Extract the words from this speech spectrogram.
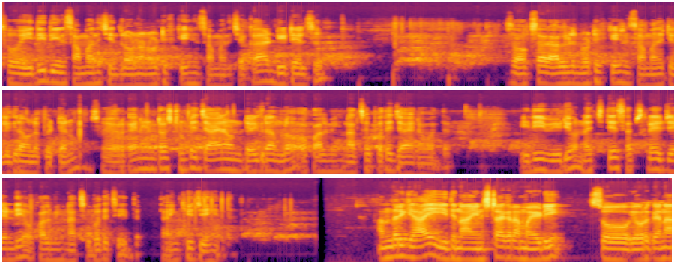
సో ఇది దీనికి సంబంధించి ఇందులో ఉన్న నోటిఫికేషన్ సంబంధించాక డీటెయిల్స్ సో ఒకసారి ఆల్రెడీ నోటిఫికేషన్ సంబంధించి టెలిగ్రామ్లో పెట్టాను. సో ఎవరికైనా ఇంట్రెస్ట్ ఉంటే జాయిన్ అవ్వండి టెలిగ్రామ్లో. ఒకవేళ మీకు నచ్చకపోతే జాయిన్ అవ్వద్దు. ఇది వీడియో. నచ్చితే సబ్స్క్రైబ్ చేయండి. ఒకవేళ మీకు నచ్చకపోతే చేద్దాం థ్యాంక్ యూ. జై హింద్. అందరికీ హాయ్. ఇది నా ఇన్స్టాగ్రామ్ ఐడి సో ఎవరికైనా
